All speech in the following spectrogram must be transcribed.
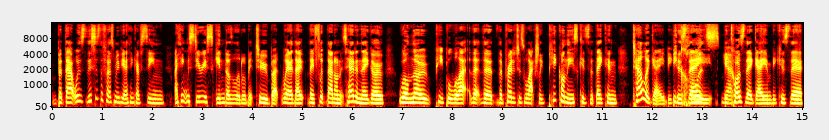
But that was, this is the first movie I think I've seen, I think Mysterious Skin does a little bit too, but where they, they flip that on its head and they go, well, no, people will, a- the, the, the predators will actually pick on these kids that they can tell are gay because, they, Because, yeah. because they're gay and because they're,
